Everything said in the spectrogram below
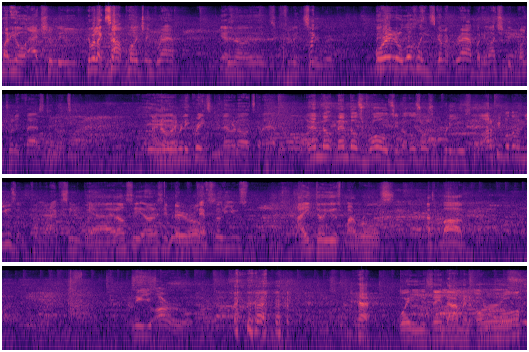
but he'll actually He'll be like, not punch and grab. Yeah. You know, and it's really, it's really weird. Or it'll look like he's gonna grab, but he'll actually punch really fast. You know, it's, I know, right? really crazy. You never know what's gonna happen. And then, tho- then those rolls, you know, those rolls are pretty useful. A lot of people don't use them, from what I've seen. But Yeah, I don't see, I don't see very rolls. definitely useful. I do use my rolls as Bob. Nigga, you are a roll. Wait, you saying that I'm an honor roll?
